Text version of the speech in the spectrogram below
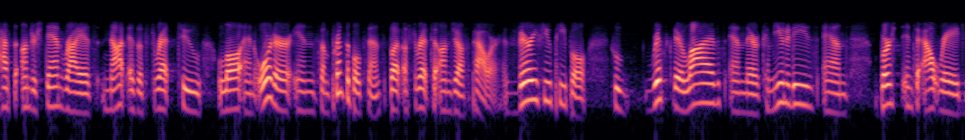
has to understand riots not as a threat to law and order in some principled sense, but a threat to unjust power. There's very few people who risk their lives and their communities and burst into outrage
